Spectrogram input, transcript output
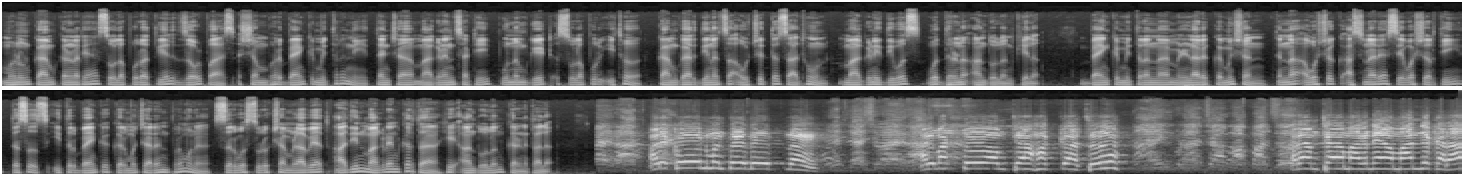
म्हणून काम करणाऱ्या सोलापुरातील जवळपास शंभर बँक मित्रांनी त्यांच्या मागण्यांसाठी पूनम गेट सोलापूर इथं कामगार दिनाचं औचित्य साधून मागणी दिवस व धरणं आंदोलन केलं. बँक मित्रांना मिळणारं कमिशन त्यांना आवश्यक असणाऱ्या सेवा शर्ती तसंच इतर बँक कर्मचाऱ्यांप्रमाणे सर्व सुरक्षा मिळाव्यात आदीं मागण्यांकरता हे आंदोलन करण्यात आलं. अरे कोण म्हणतोय देत नाही? अरे मागतो आमच्या हक्काचं? अरे आमच्या मागण्या मान्य करा.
